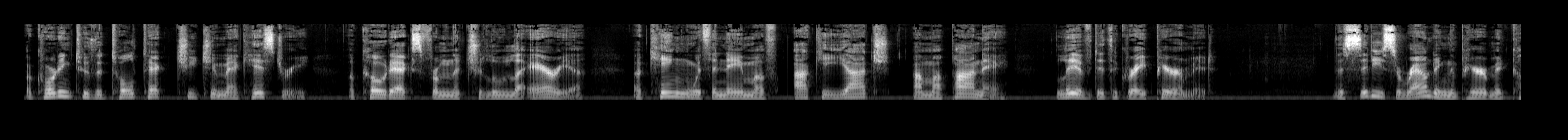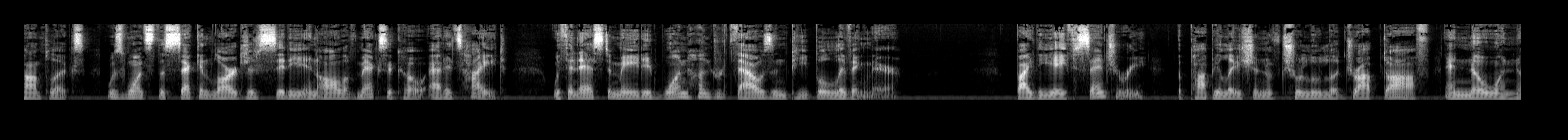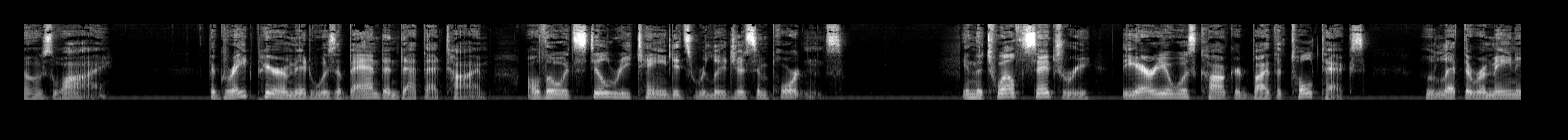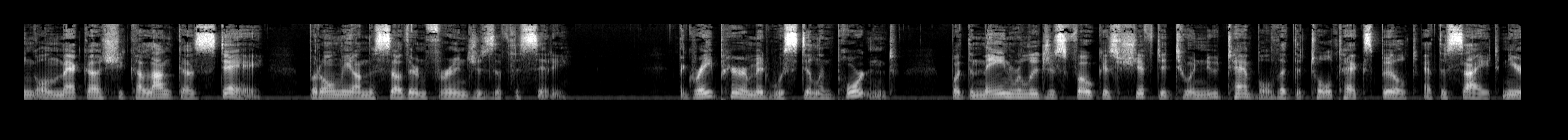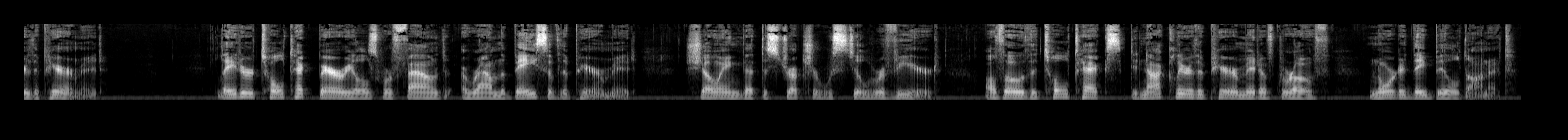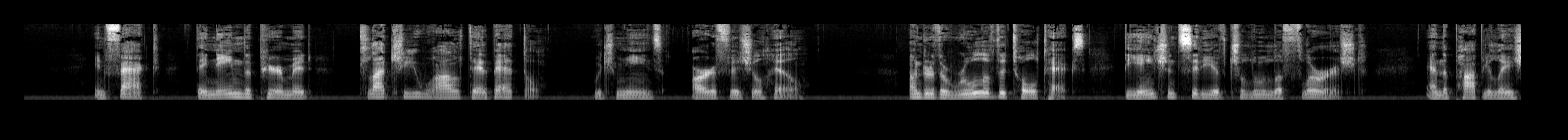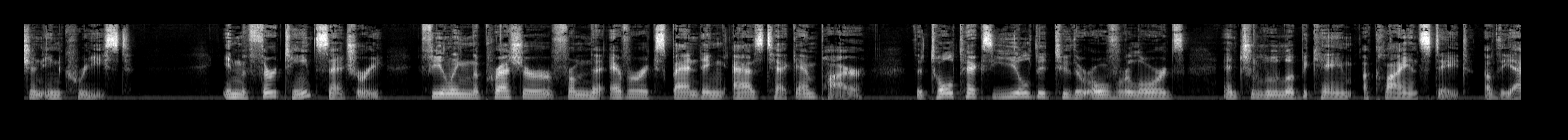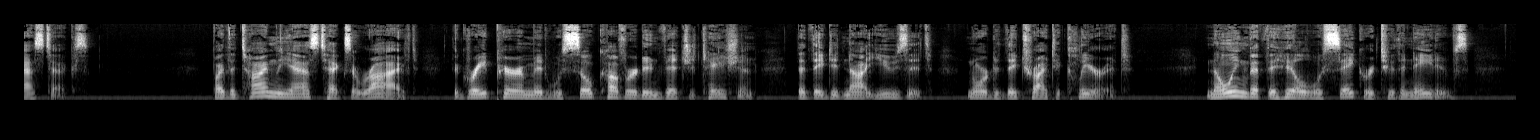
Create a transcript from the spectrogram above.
According to the Toltec Chichimec history, a codex from the Cholula area, a king with the name of Aquiach Amapane lived at the Great Pyramid. The city surrounding the pyramid complex was once the second largest city in all of Mexico at its height, with an estimated 100,000 people living there. By the 8th century, the population of Cholula dropped off, and no one knows why. The Great Pyramid was abandoned at that time, although it still retained its religious importance. In the 12th century, the area was conquered by the Toltecs, who let the remaining Olmeca Xicalancas stay, but only on the southern fringes of the city. The Great Pyramid was still important, but the main religious focus shifted to a new temple that the Toltecs built at the site near the pyramid. Later, Toltec burials were found around the base of the pyramid, showing that the structure was still revered, although the Toltecs did not clear the pyramid of growth, nor did they build on it. In fact, they named the pyramid Tlachihualtepetl, which means artificial hill. Under the rule of the Toltecs, the ancient city of Cholula flourished, and the population increased. In the 13th century, feeling the pressure from the ever expanding Aztec Empire, the Toltecs yielded to their overlords and Cholula became a client state of the Aztecs. By the time the Aztecs arrived, the Great Pyramid was so covered in vegetation that they did not use it, nor did they try to clear it. Knowing that the hill was sacred to the natives,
